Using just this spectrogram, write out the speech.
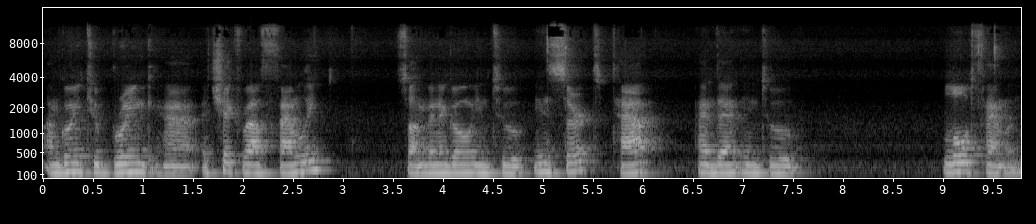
I'm going to bring uh, a check valve family. So I'm going to go into insert tab and then into load family.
